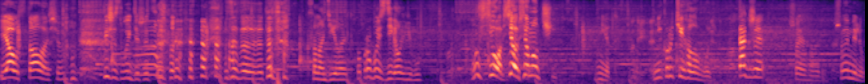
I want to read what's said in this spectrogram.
Я устала еще. Ты сейчас выйдешь отсюда. Вот это, это, это. Оксана делает. Попробуй сделай его. Ну все, все, все, молчи. Нет, не крути головой. Также, что я говорю, что я мелю?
